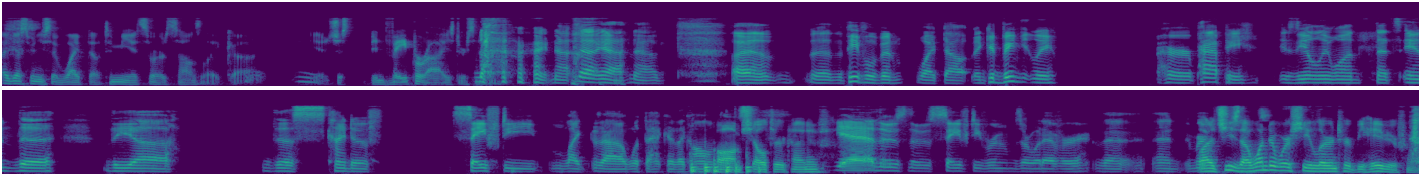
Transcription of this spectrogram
I guess when you say wiped out, to me, it sort of sounds like uh, it's just been vaporized or something. right no no yeah no um the, the people have been wiped out and conveniently her pappy is the only one that's in the the uh this kind of safety like uh what the heck are they calling? Bomb shelter, kind of. yeah those those safety rooms or whatever that and geez, I wonder where she learned her behavior from.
